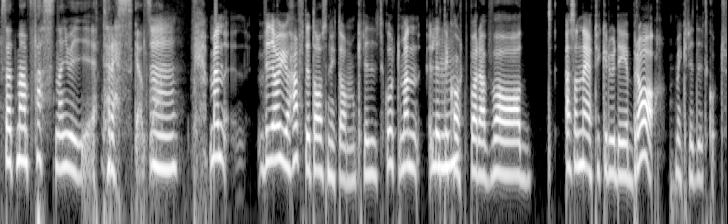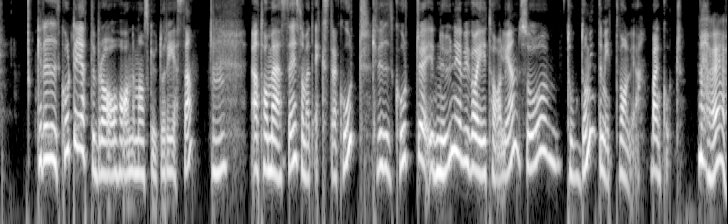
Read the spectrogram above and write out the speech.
Så att man fastnar ju i ett träsk alltså. Mm. Men vi har ju haft ett avsnitt om kreditkort, men lite Mm. kort bara vad, alltså när tycker du det är bra med kreditkort? Kreditkort är jättebra att ha när man ska ut och resa. Mm. Att ha med sig som ett extra kort. Kreditkort, eh, nu när vi var i Italien så tog de inte mitt vanliga bankkort. Nej.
